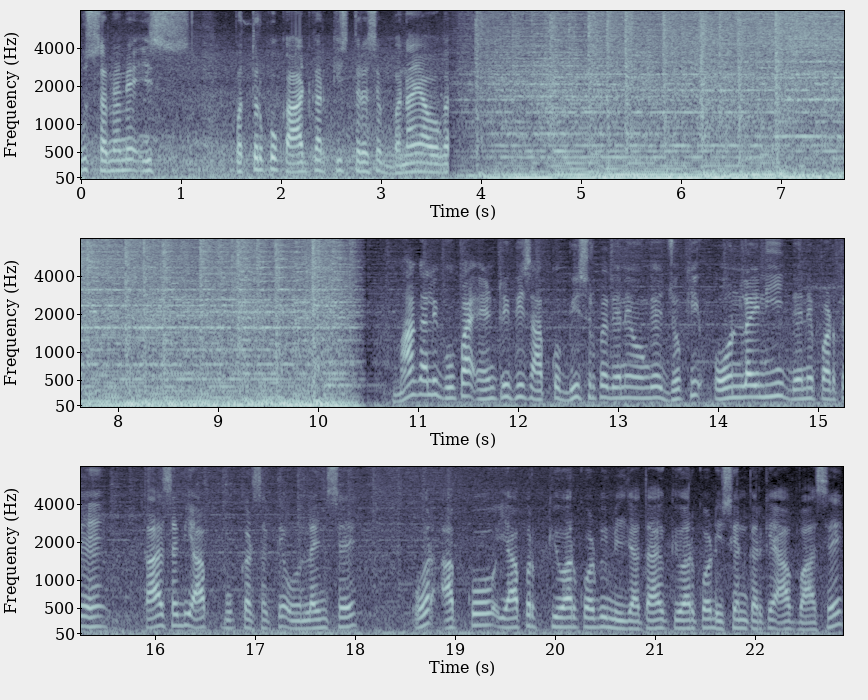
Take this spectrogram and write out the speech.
उस समय में इस पत्थर को काट कर किस तरह से बनाया होगा? माँ काली गुफा एंट्री फ़ीस आपको बीस रुपये देने होंगे, जो कि ऑनलाइन ही देने पड़ते हैं। कार से भी आप बुक कर सकते हैं ऑनलाइन से। और आपको यहाँ पर क्यूआर कोड भी मिल जाता है। क्यूआर कोड स्कैन करके आप वहाँ से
